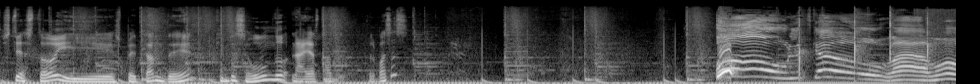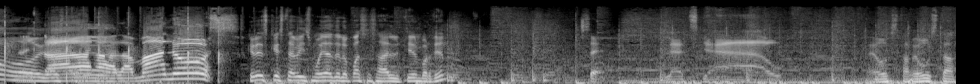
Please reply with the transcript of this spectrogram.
Hostia, estoy expectante, ¿eh? 15 segundos. Nah, ya está. ¿Te lo pasas? ¡Oh! ¡Let's go! ¡Vamos! Ahí está, las manos. ¿Crees que este abismo ya te lo pasas al 100%? Let's go. Me gusta, me gusta.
